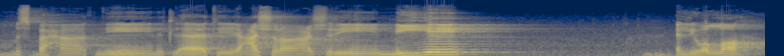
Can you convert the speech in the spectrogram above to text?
مسبحة اثنين ثلاثة عشرة عشرين مية. قال لي والله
